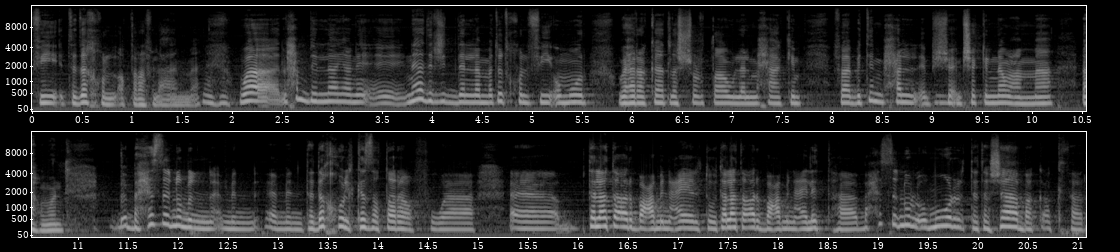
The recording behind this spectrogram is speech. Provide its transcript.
في تدخل الأطراف العامة. والحمد لله يعني آه، نادر جدا لما تدخل في أمور وعراكات للشرطة وللمحاكم فبتم حل بشكل نوعا ما أهون. بحس إنه من من من تدخل كذا طرف و آه، ثلاثة أربعة من عائلته وثلاثة أربعة من عائلتها بحس إنه الأمور تتشابك أكثر.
